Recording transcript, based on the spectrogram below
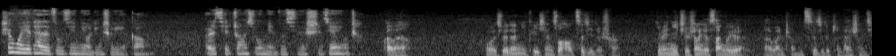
生活业态的租金没有零售业高，而且装修免租期的时间又长。关文，我觉得你可以先做好自己的事儿，因为你只剩下三个月来完成自己的品牌升级。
